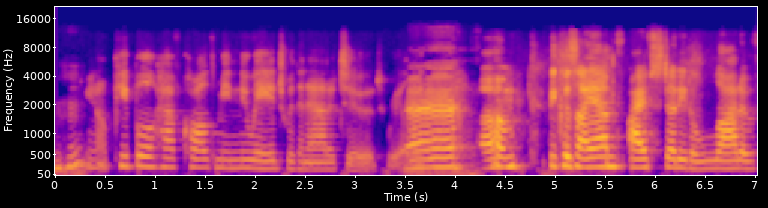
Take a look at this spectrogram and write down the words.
Mm-hmm. You know, people have called me new age with an attitude, really. Ah. Um, because I am, I've studied a lot of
